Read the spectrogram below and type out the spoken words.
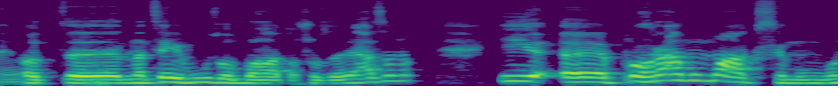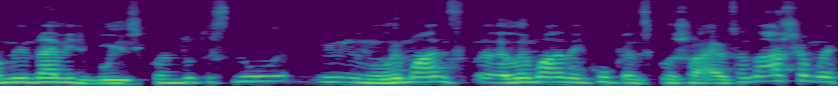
Мгм. От е, на цей вузол багато що зав'язано, і е, програму максимум вони навіть близько не дотиснули. Лиман, Лиман і Купенськ лишаються нашими,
